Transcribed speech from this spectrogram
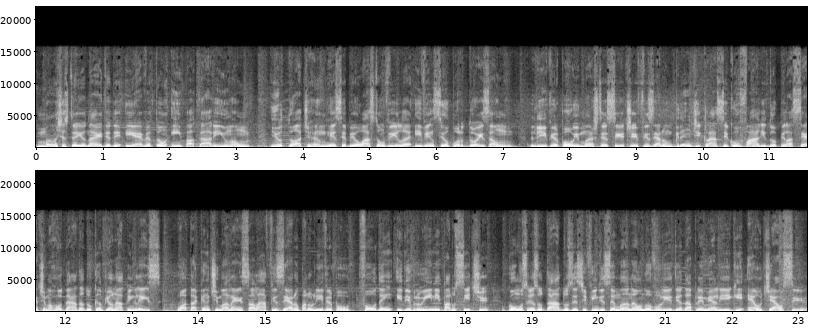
Manchester United e Everton empataram em 1 a 1. E o Tottenham recebeu Aston Villa e venceu por 2 a 1. Liverpool e Manchester City fizeram um grande clássico válido pela sétima rodada do campeonato inglês. O atacante Mané e Salah fizeram para o Liverpool, Foden e De Bruyne para o City. Com os resultados deste fim de semana, o novo líder da Premier League é o Chelsea.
